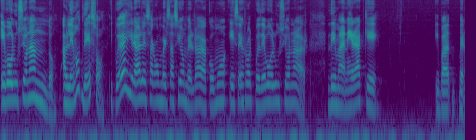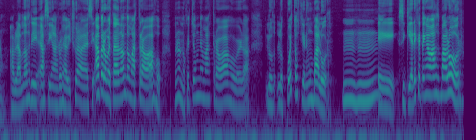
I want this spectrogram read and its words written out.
evolucionando. Hablemos de eso. Y puedes girar esa conversación, ¿verdad? Cómo ese rol puede evolucionar de manera que y bueno, hablando así en arroz y habichuela, a decir, ah, pero me está dando más trabajo. Bueno, no es cuestión de más trabajo, ¿verdad? Los, puestos tienen un valor. Eh, si quieres que tenga más valor,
